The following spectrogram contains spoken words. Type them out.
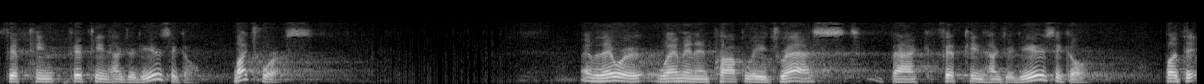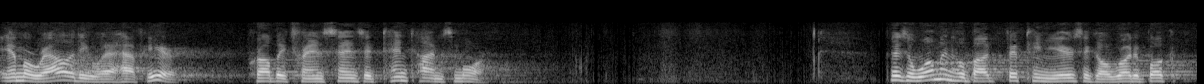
15, 1500 years ago. Much worse. And there were women improperly dressed back 1500 years ago, but the immorality we have here probably transcends it ten times more. There's a woman who about 15 years ago wrote a book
